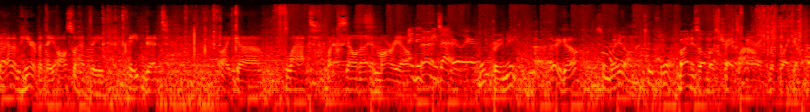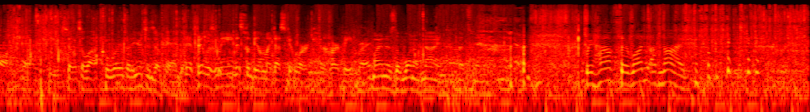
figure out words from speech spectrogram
They had them here, but they also have the eight bit like uh, flat like Zelda and Mario. I did see That's that earlier. That's pretty neat. There you go. Some weight on it too. Feel. Mine is almost transparent with like an off orange hue, so it's a lot cooler, but yours is okay, I guess. If it was me, this would be on my desk at work in a heartbeat. Right? Mine is the one of nine. That's one. We have the one of nine.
